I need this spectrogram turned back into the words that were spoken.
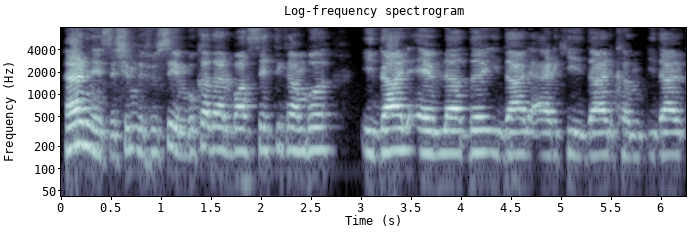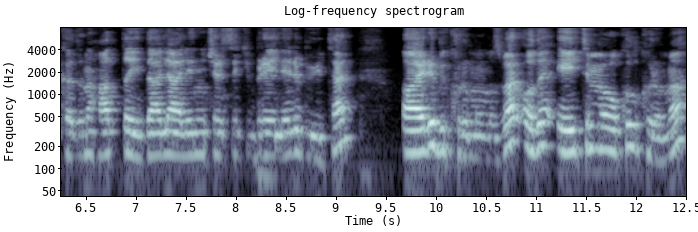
Her neyse şimdi Hüseyin bu kadar bahsettik ama bu ideal evladı, ideal erkeği, ideal, kadın, ideal kadını hatta ideal ailenin içerisindeki bireyleri büyüten ayrı bir kurumumuz var. O da eğitim ve okul kurumu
